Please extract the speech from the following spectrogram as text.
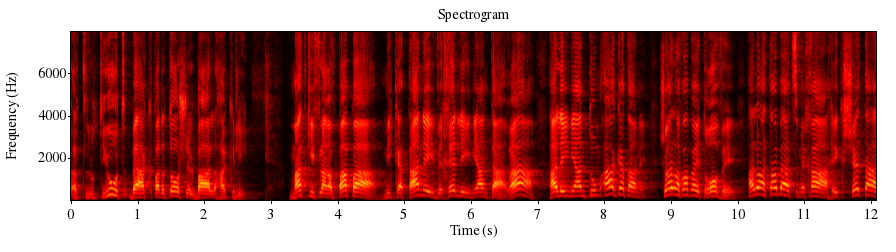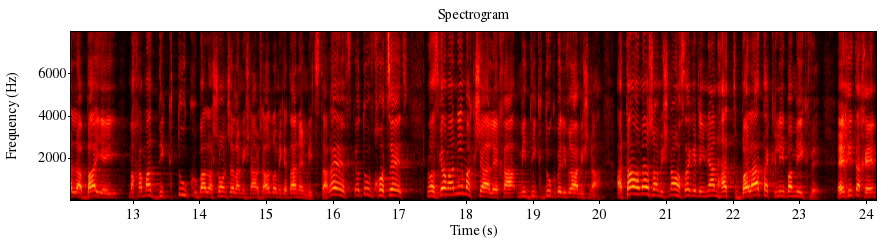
התלותיות בהקפדתו של בעל הכלי. מתקיף לרב פאפא מקטני וכן לעניין טהרה, הלעניין טומאה קטני. שואל רב פאפא את רובה, הלא אתה בעצמך הקשית על אביי מחמת דקדוק בלשון של המשנה, ושאלת לו מקטני מצטרף, כתוב חוצץ. נו אז גם אני מקשה עליך מדקדוק בדברי המשנה. אתה אומר שהמשנה עוסקת לעניין הטבלת הכלי במקווה. איך ייתכן?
